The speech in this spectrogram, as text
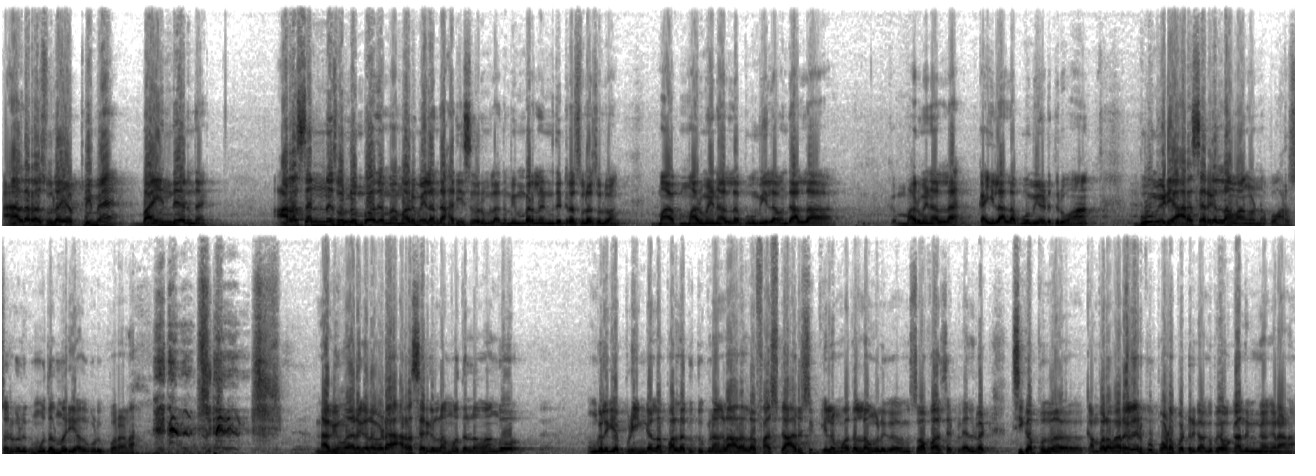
அதனால் ரசூலா எப்பயுமே பயந்தே இருந்தேன். அரசன் சொல்லும்போது ம- மறுமையில் அந்த ஹதீஸ் வரும்ல அந்த மிம்பரில் இருந்துட்டு ரசூலா சொல்லுவாங்க ம மறுமை நாளில் பூமியில் வந்து அல்லாஹ் மறுமை நாளில் கையில் எல்லாம் பூமி எடுத்துருவான் பூமியுடைய அரசர்கள்லாம் வாங்கணும். அப்போ அரசர்களுக்கு முதல் மரியாதை கொடுக்க போகிறானா நபிமார்களை விட அரசர்கள்லாம் முதல்ல வாங்கோ. உங்களுக்கு எப்படி இங்கெல்லாம் பல்லக்கு தூக்குனாங்களோ அதெல்லாம் ஃபஸ்ட்டு அரிசி கீழே முதல்ல உங்களுக்கு சோஃபா செட் வெல்வெட் சிகப்பு கம்பள வரவேற்பு போடப்பட்டிருக்கு அங்கே போய் உட்காந்துக்குங்கிறானா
